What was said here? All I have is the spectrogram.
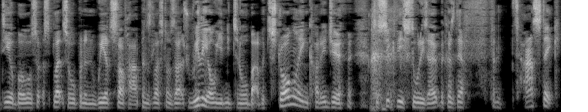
Diabolu sort of splits open and weird stuff happens, listeners. That's really all you need to know, but I would strongly encourage you to seek these stories out because they're fantastic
